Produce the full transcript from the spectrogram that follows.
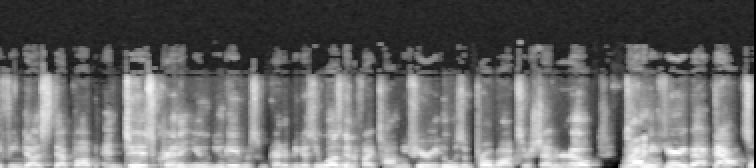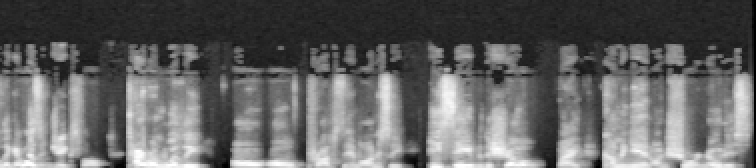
if he does step up, and to his credit, you you gave him some credit because he was going to fight Tommy Fury, who was a pro boxer, seven and zero. Oh. Tommy. Fury backed out, so like it wasn't Jake's fault. Tyron Woodley, all all props to him. Honestly, he saved the show by coming in on short notice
